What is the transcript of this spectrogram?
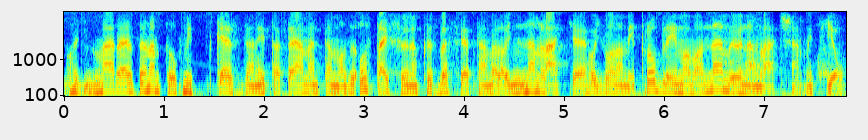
hogy már ezzel nem tudok mit kezdeni, tehát elmentem az osztályfőnökhöz, beszéltem vele, hogy nem látja, hogy valami probléma van, nem, ő nem lát semmit, jó.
